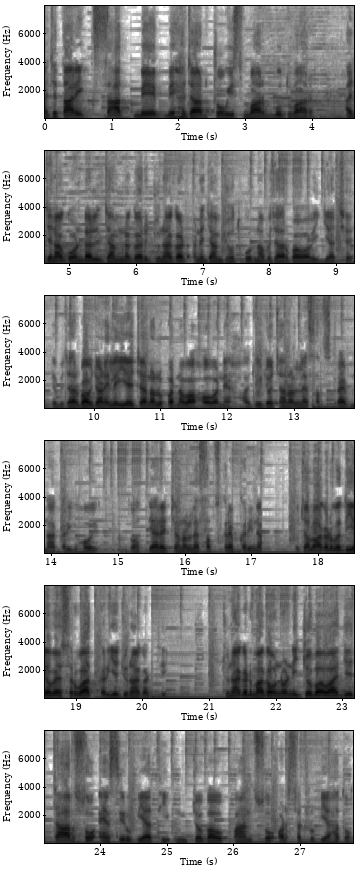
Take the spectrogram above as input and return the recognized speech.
આજે તારીખ સાત બે બે હજાર ચોવીસ વાર બુધવાર આજના ગોંડલ, જામનગર, જુનાગઢ અને જામજોધપુરના બજાર ભાવ આવી ગયા છે. એ બજાર ભાવ જાણી લઈએ. ચેનલ ઉપર નવા હોવ અને હજુ જો ચેનલને સબસ્ક્રાઇબ ના કરી હોય તો અત્યારે ચેનલને સબસ્ક્રાઇબ કરી નાખ. તો ચાલો આગળ વધીએ. હવે શરૂઆત કરીએ જુનાગઢથી. જુનાગઢમાં ઘઉંનો નીચો ભાવ આજે ચારસો એંસી રૂપિયાથી ઊંચો ભાવ પાંચસો અડસઠ રૂપિયા હતો.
